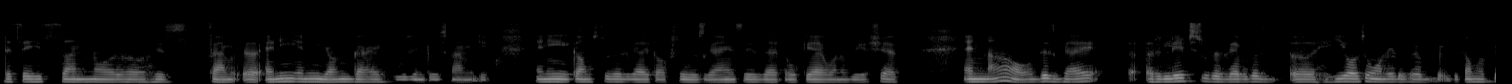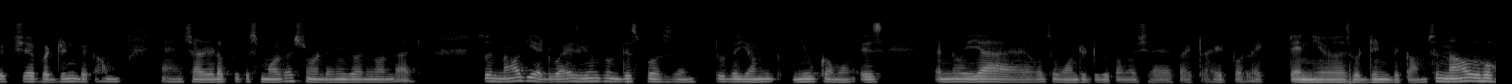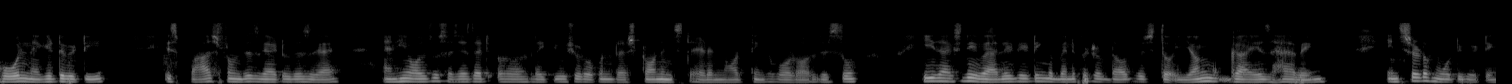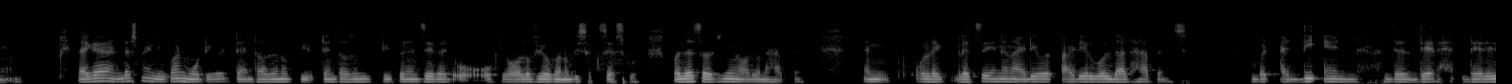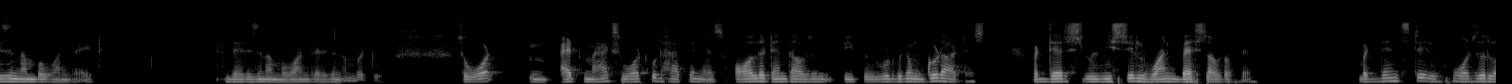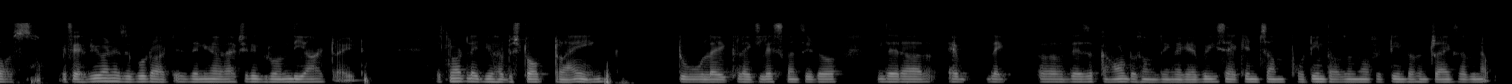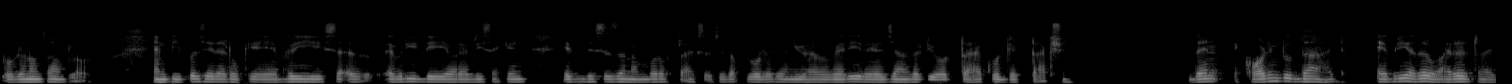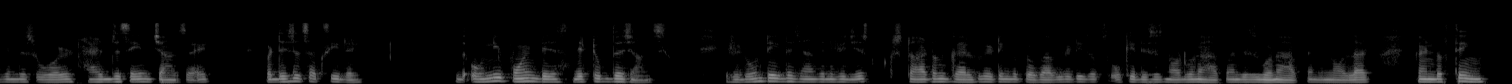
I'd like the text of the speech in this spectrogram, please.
let's say his son or uh, his family uh, any any young guy who's into his family and he comes to this guy talks to this guy and says that okay i want to be a chef. And now this guy uh, relates to this guy because uh, he also wanted to be become a big chef but didn't become and started up with a small restaurant and he's earning on that so now the advice given from this person to the young newcomer is no, yeah, I also wanted to become a chef. I tried for like 10 years but didn't become. So now the whole negativity is passed from this guy to this guy. And he also suggests that uh, like you should open a restaurant instead and not think about all this. So he's actually validating the benefit of doubt which the young guy is having instead of motivating him. Like I understand you can't motivate 10,000 of pe- 10,000 people and say that "Oh, okay all of you are going to be successful, but that's certainly not going to happen. And like let's say in an ideal ideal world that happens, but at the end there there there is a number one, right? There is a number one, there is a number two. So what at max what could happen is all the 10,000 people would become good artists, but there will be still one best out of them But then still, what's the loss? If everyone is a good artist, then you have actually grown the art, right? It's not like you have to stop trying to like like let's consider there are like uh, there's a count or something like every second some 14,000 or 15,000 tracks have been uploaded on SoundCloud and people say that okay every every day or every second if this is the number of tracks which is uploaded then you have a very rare chance that your track would get traction then according to that every other viral track in this world had the same chance right? But they still succeeded. The only point is they took the chance. If you don't take the chance and if you just start on calculating the probabilities of okay this is not going to happen this is going to happen and all that kind of thing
